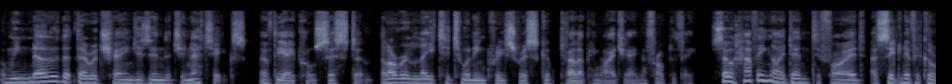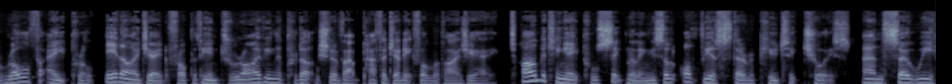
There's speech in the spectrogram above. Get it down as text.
And we know that there are changes in the genetics of the APRIL system that are related to an increased risk of developing IgA nephropathy. So, having identified a significant role for APRIL in IgA nephropathy in driving the production of that pathogenic form of IgA, targeting APRIL signaling is an obvious therapeutic choice. And so, we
